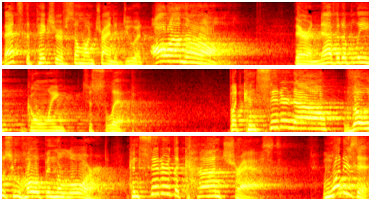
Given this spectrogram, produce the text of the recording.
that's the picture of someone trying to do it all on their own. They're inevitably going to slip. But consider now those who hope in the Lord. Consider the contrast. What is it?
